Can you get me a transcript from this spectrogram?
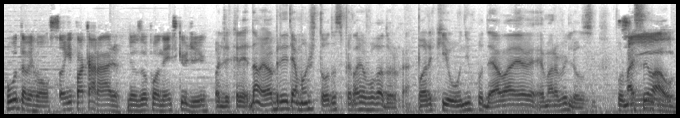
Puta, meu irmão, sangue pra caralho. Meus oponentes que eu digo. Pode crer. Não, eu abriria a mão de todas pela revogador, cara. O perk único dela é, é maravilhoso. Por mais, Sim. sei lá, o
